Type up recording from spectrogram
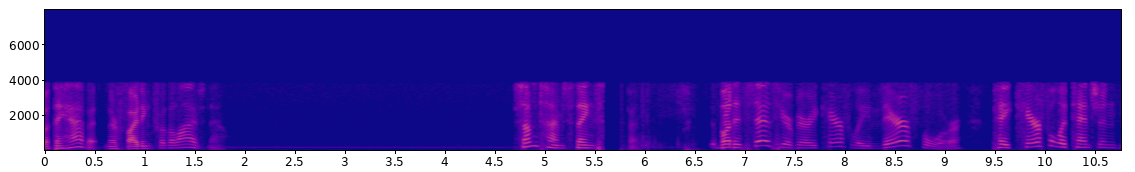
But they have it, and they're fighting for their lives now. Sometimes things happen. But it says here very carefully, therefore, pay careful attention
